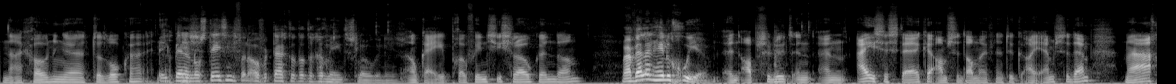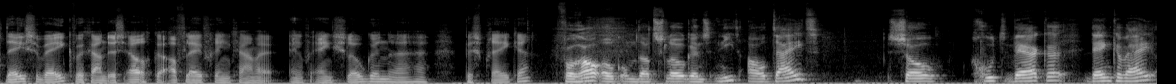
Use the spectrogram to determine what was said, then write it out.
naar Groningen te lokken. En Ik ben er is- nog steeds niet van overtuigd dat dat een gemeenteslogan is. Oké, provincieslogan dan. Maar wel een hele goeie. Een absoluut een, een ijzersterke. Amsterdam heeft natuurlijk I Amsterdam. Maar deze week, we gaan dus elke aflevering gaan we even één slogan eh, bespreken. Vooral ook omdat slogans niet altijd zo goed werken, denken wij,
